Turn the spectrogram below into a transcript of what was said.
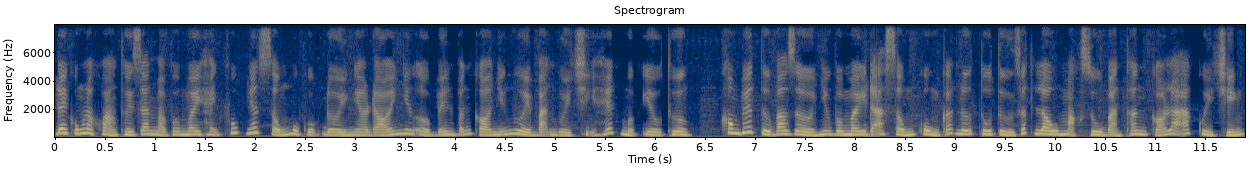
Đây cũng là khoảng thời gian mà Vương Mây hạnh phúc nhất sống một cuộc đời nghèo đói nhưng ở bên vẫn có những người bạn người chị hết mực yêu thương. Không biết từ bao giờ nhưng Vương Mây đã sống cùng các nữ tu từ rất lâu mặc dù bản thân có là ác quỷ chính,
